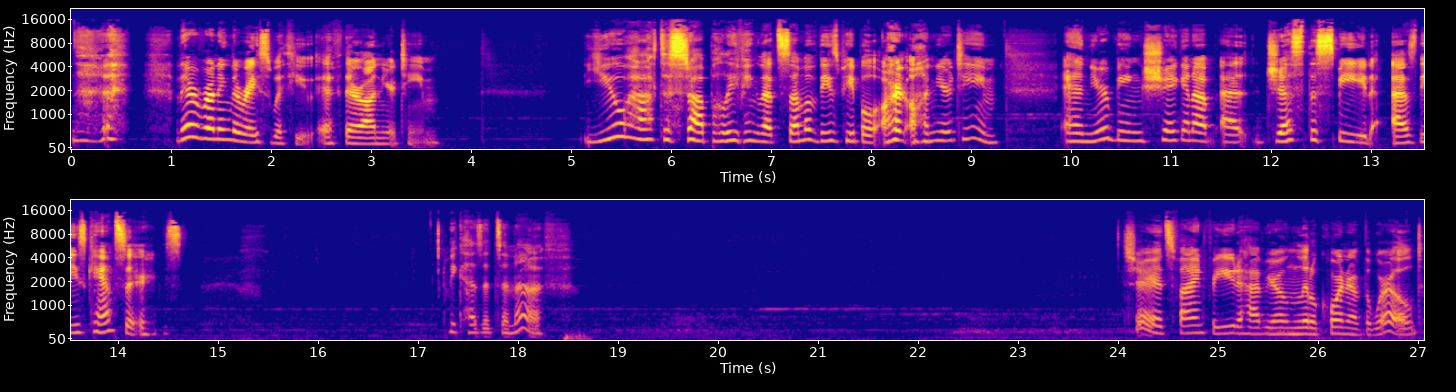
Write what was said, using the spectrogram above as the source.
they're running the race with you if they're on your team. You have to stop believing that some of these people aren't on your team and you're being shaken up at just the speed as these cancers. Because it's enough. Sure, it's fine for you to have your own little corner of the world.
